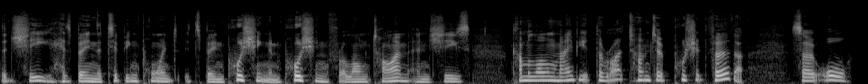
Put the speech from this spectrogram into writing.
that she has been the tipping point, it's been pushing and pushing for a long time, and she's come along maybe at the right time to push it further. So, all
